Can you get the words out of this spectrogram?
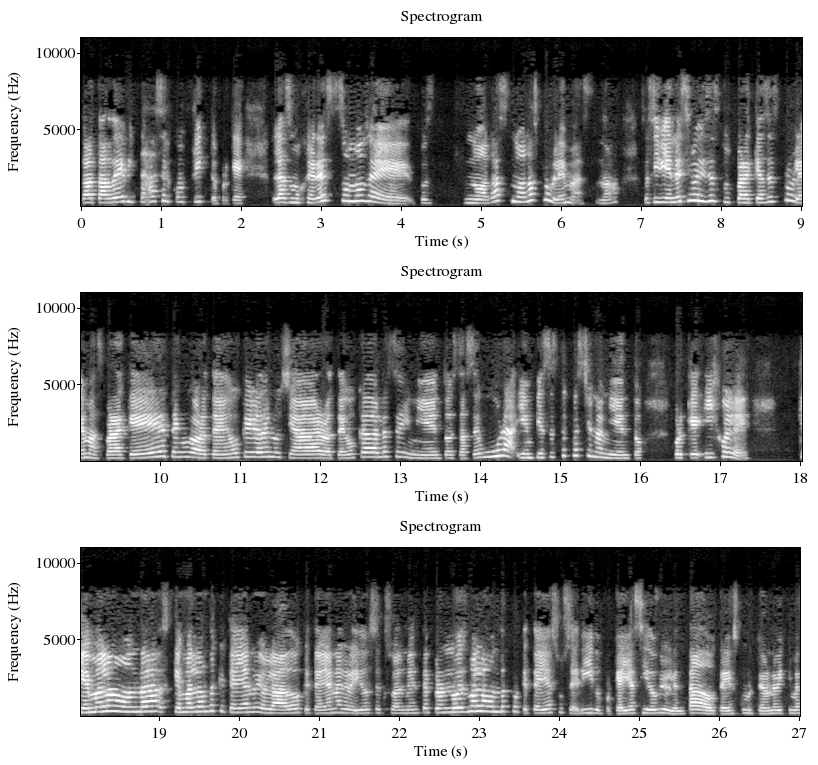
tratar de evitar hacer conflicto, porque las mujeres somos de, pues, no hagas, no hagas problemas, ¿no? O sea, si vienes y lo dices, pues, ¿para qué haces problemas? ¿Para qué tengo, ahora tengo que ir a denunciar, ahora tengo que darle seguimiento? ¿Estás segura? Y empieza este cuestionamiento, porque, híjole, qué mala onda, qué mala onda que te hayan violado, que te hayan agredido sexualmente, pero no es mala onda porque te haya sucedido, porque hayas sido violentado, te hayas convertido en una víctima.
